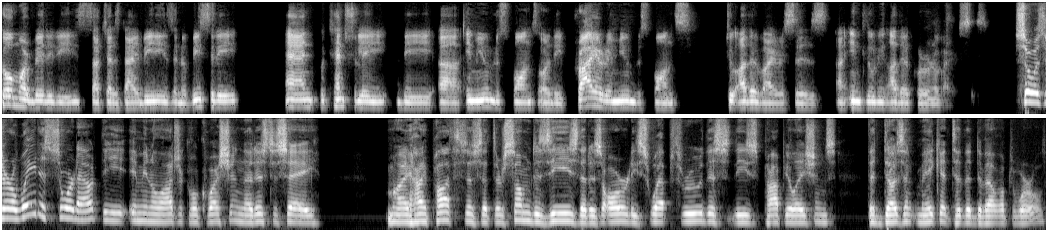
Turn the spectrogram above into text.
comorbidities such as diabetes and obesity, and potentially the uh, immune response or the prior immune response to other viruses, uh, including other coronaviruses. So, is there a way to sort out the immunological question? That is to say, my hypothesis that there's some disease that has already swept through this these populations that doesn't make it to the developed world?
